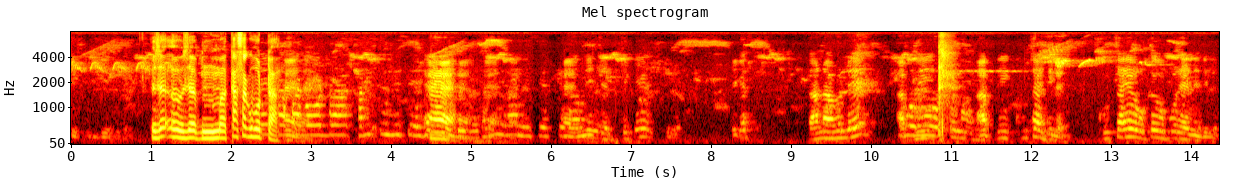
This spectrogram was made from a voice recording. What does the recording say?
কিছু দিয়ে দিবেন। ওই যে ওই যে উম, কাঁচা গোবরটা। নিচের থেকে ঠিক আছে? তা না হলে আপনি আপনি দিলেন। খুঁচায় ওকে উপরে এনে দিলেন।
